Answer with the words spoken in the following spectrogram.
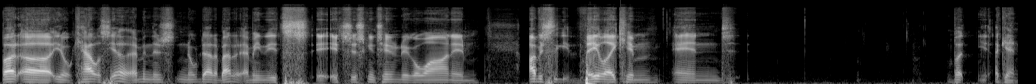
But uh, you know, Kalis, yeah, I mean, there's no doubt about it. I mean, it's it's just continuing to go on, and obviously they like him, and but again,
